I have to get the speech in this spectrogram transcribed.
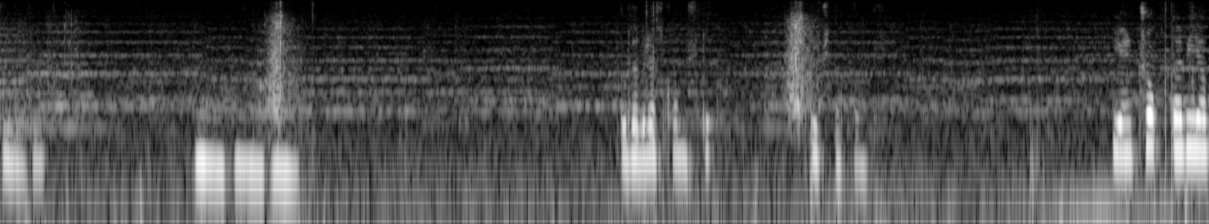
Şöyle de. Hı hı hı. Burada biraz konuştuk. 3 dakika olmuş. Yani çok da bir yap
